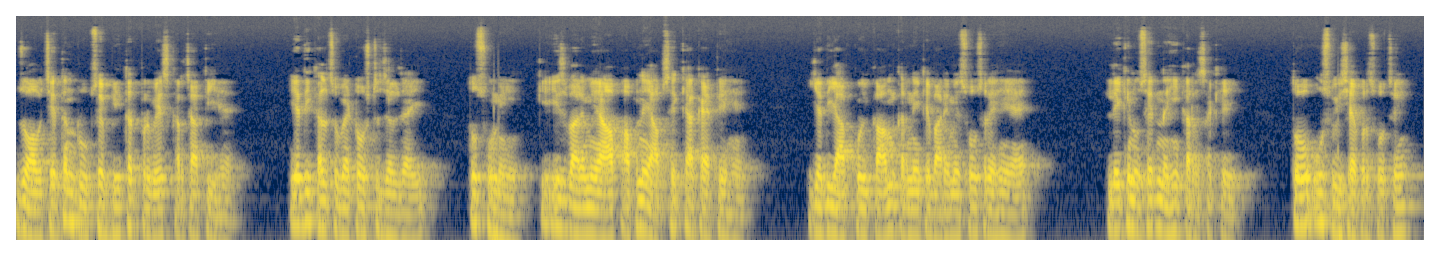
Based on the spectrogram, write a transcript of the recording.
जो अवचेतन रूप से भीतर प्रवेश कर जाती है। यदि कल सुबह टोस्ट जल जाए तो सुने कि इस बारे में आप अपने आप से क्या कहते हैं। यदि आप कोई काम करने के बारे में सोच रहे हैं, लेकिन उसे नहीं कर सके तो उस विषय पर सोचें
